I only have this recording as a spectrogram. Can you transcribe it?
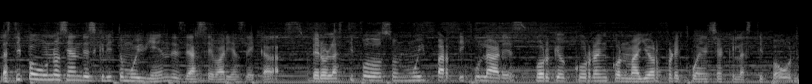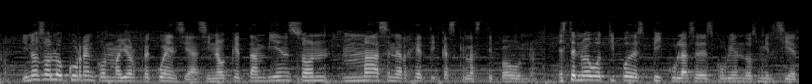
Las tipo 1 se han descrito muy bien desde hace varias décadas, pero las tipo 2 son muy particulares porque ocurren con mayor frecuencia que las tipo 1. Y no solo ocurren con mayor frecuencia, sino que también son más energéticas que las tipo 1. Este nuevo tipo de espícula se descubrió en 2007,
